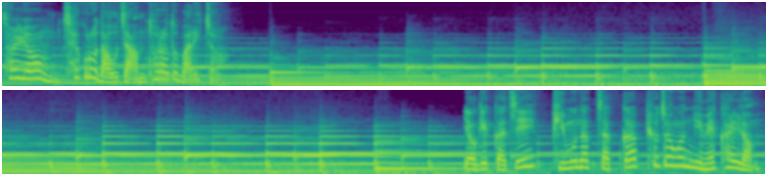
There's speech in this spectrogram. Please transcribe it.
설령 책으로 나오지 않더라도 말이죠. 여기까지 비문학 작가 표정은님의 칼럼.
